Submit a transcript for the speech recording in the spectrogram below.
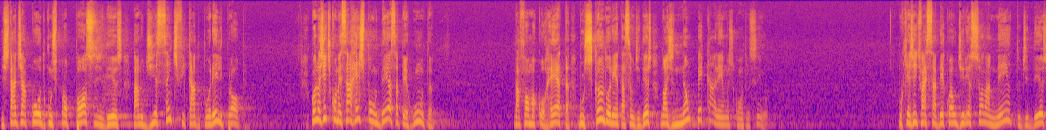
está de acordo com os propósitos de Deus para o dia santificado por Ele próprio? Quando a gente começar a responder essa pergunta, da forma correta, buscando a orientação de Deus, nós não pecaremos contra o Senhor. Porque a gente vai saber qual é o direcionamento de Deus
